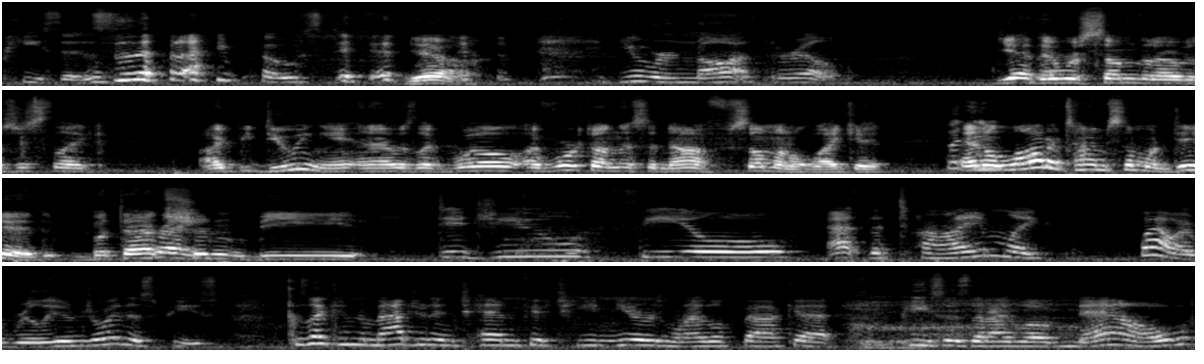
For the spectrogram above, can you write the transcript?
pieces that I posted. Yeah. you were not thrilled. Yeah, there were some that I was just like, I'd be doing it, and I was like, well, I've worked on this enough. Someone will like it. But and did, a lot of times someone did, but that Right. shouldn't be. did you feel at the time like, wow, I really enjoy this piece? Because I can imagine in 10, 15 years when I look back at pieces that I love now.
